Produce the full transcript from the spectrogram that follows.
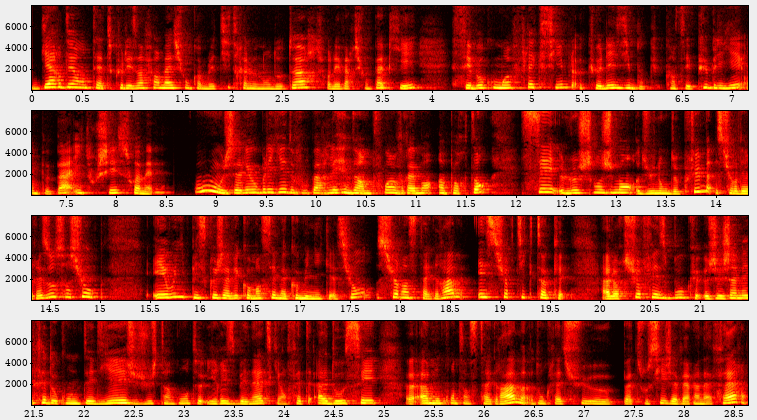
Gardez en tête que les informations comme le titre et le nom d'auteur sur les versions papier, c'est beaucoup moins flexible que les e-books. Quand c'est publié, on ne peut pas y toucher soi-même. Ouh, j'allais oublier de vous parler d'un point vraiment important, c'est le changement du nom de plume sur les réseaux sociaux. Et oui, puisque j'avais commencé ma communication sur Instagram et sur TikTok. Alors sur Facebook, j'ai jamais fait de compte dédié, j'ai juste un compte Iris Bennett qui est en fait adossé euh, à mon compte Instagram. Donc là-dessus, euh, pas de souci, j'avais rien à faire.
